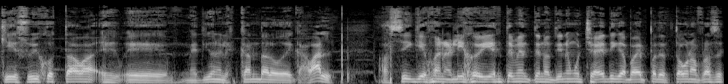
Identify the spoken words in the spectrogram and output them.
que su hijo estaba eh, metido en el escándalo de Cabal. Así que bueno, el hijo evidentemente no tiene mucha ética para haber patentado una frase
